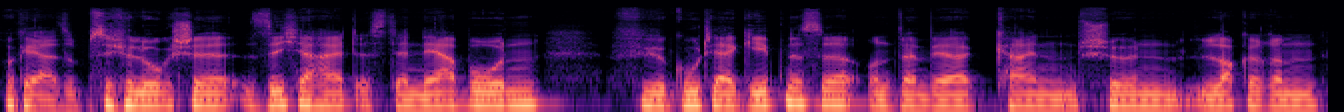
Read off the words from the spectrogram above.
Okay, also psychologische Sicherheit ist der Nährboden für gute Ergebnisse. Und wenn wir keinen schönen, lockeren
